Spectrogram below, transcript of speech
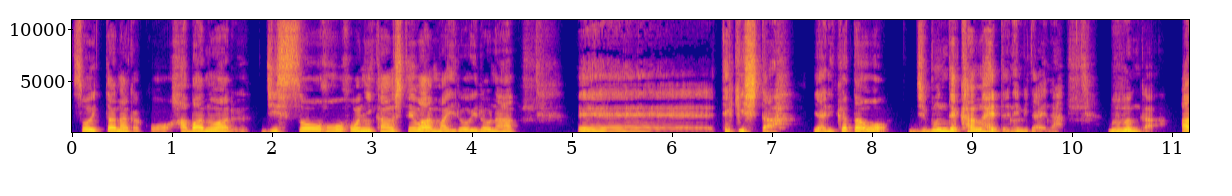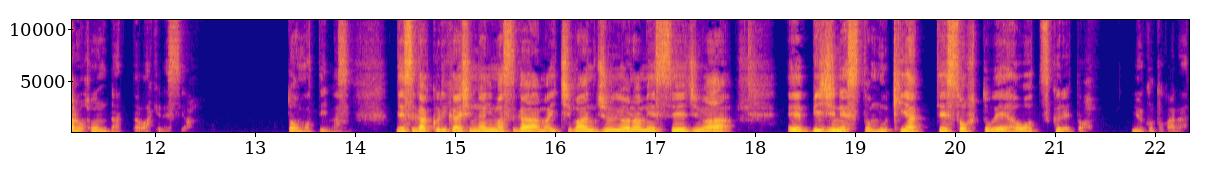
そういったなんかこう、幅のある実装方法に関しては、まあ、いろいろな、えー、適したやり方を自分で考えてね、みたいな部分がある本だったわけですよ。と思っています。ですが、繰り返しになりますが、まあ、一番重要なメッセージは、えビジネスと向き合ってソフトウェアを作れということかなと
